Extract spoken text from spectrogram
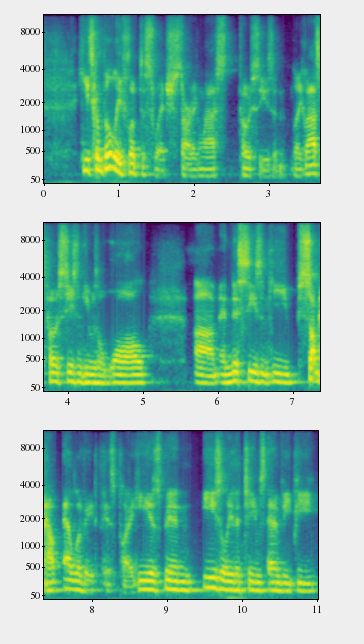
he's completely flipped a switch starting last postseason. Like last postseason, he was a wall. Um, and this season, he somehow elevated his play. He has been easily the team's MVP.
